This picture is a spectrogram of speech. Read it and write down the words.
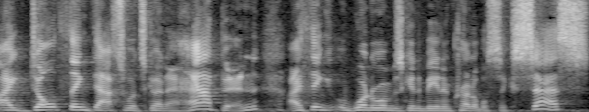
I don't think that's what's going to happen. I think Wonder Woman is going to be an incredible success.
